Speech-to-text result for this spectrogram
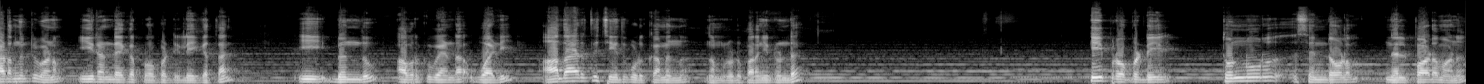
കടന്നിട്ട് വേണം ഈ രണ്ടേക്കർ പ്രോപ്പർട്ടിയിലേക്ക് എത്താൻ. ഈ ബന്ധു അവർക്ക് വേണ്ട വഴി ആധാരത്തിൽ ചെയ്തു കൊടുക്കാമെന്ന് നമ്മളോട് പറഞ്ഞിട്ടുണ്ട്. ഈ പ്രോപ്പർട്ടിയിൽ തൊണ്ണൂറ് സെന്റോളം നെൽപ്പാടമാണ്.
